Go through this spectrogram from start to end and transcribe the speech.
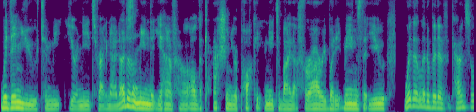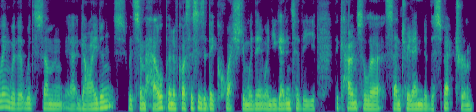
within you to meet your needs right now. That doesn't mean that you have all the cash in your pocket you need to buy that Ferrari, but it means that you, with a little bit of counseling, with it, with some uh, guidance, with some help, and of course, this is a big question within when you get into the the counselor centered end of the spectrum.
